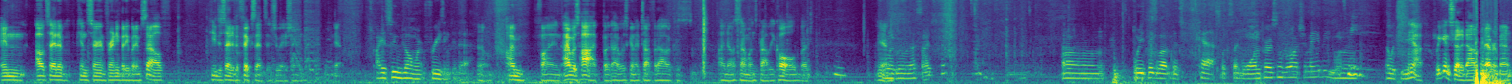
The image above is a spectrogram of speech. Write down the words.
and outside of concern for anybody but himself, he decided to fix that situation. Yeah, I assumed y'all weren't freezing to death. no, I'm fine. I was hot, but I was gonna tough it out because I know someone's probably cold, but yeah. You want to go over that side? Um, what do you think about this cast? Looks like one person's watching, maybe. You wanna... me. Oh, it's you. Yeah, we can shut it down. Whatever, man.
